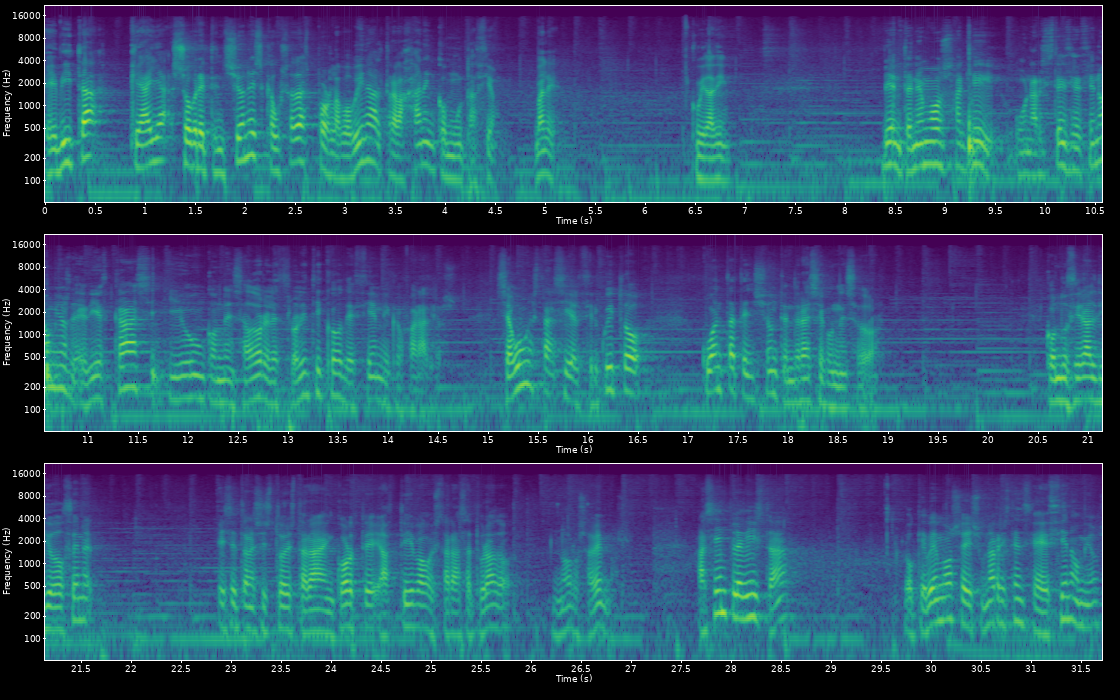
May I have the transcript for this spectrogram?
evita que haya sobretensiones causadas por la bobina al trabajar en conmutación. ¿Vale? Cuidadín. Bien, tenemos aquí una resistencia de 100 ohmios de 10K y un condensador electrolítico de 100 microfaradios. Según está así el circuito, ¿cuánta tensión tendrá ese condensador? ¿Conducirá el diodo Zener? ¿Ese transistor estará en corte, activa o estará saturado? No lo sabemos. A simple vista, lo que vemos es una resistencia de 100 ohmios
